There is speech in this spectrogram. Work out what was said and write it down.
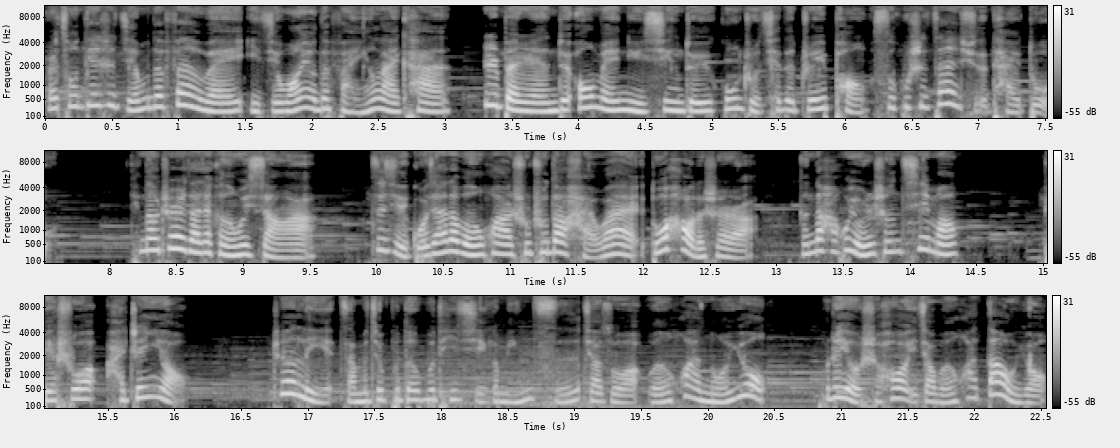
而从电视节目的氛围以及网友的反应来看，日本人对欧美女性对于公主切的追捧似乎是赞许的态度。听到这儿，大家可能会想啊，自己国家的文化输出到海外，多好的事儿啊！难道还会有人生气吗？别说，还真有。这里咱们就不得不提起一个名词，叫做文化挪用，或者有时候也叫文化盗用。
